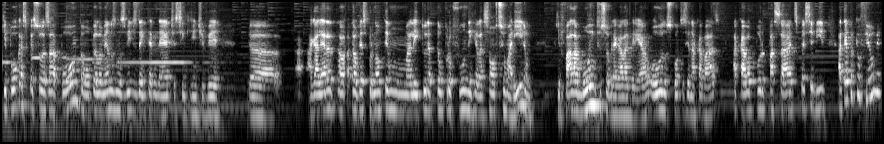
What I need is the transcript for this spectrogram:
que poucas pessoas apontam, ou pelo menos nos vídeos da internet assim que a gente vê uh, a galera, talvez por não ter uma leitura tão profunda em relação ao Silmarillion, que fala muito sobre a Galadriel ou os contos inacabados, acaba por passar despercebido. Até porque o filme,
